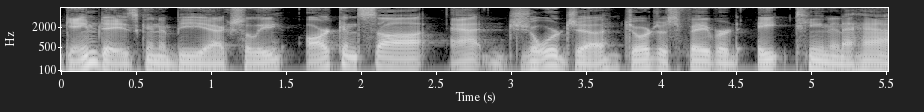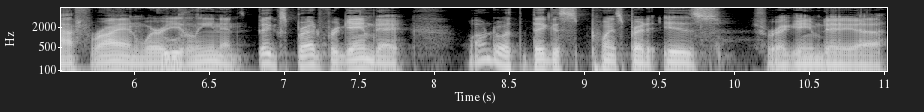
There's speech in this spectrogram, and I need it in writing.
game day is going to be actually Arkansas at Georgia. Georgia's favored 18 and a half. Ryan, where are Ooh, you leaning? Big spread for game day. I wonder what the biggest point spread is for a game day. Uh,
